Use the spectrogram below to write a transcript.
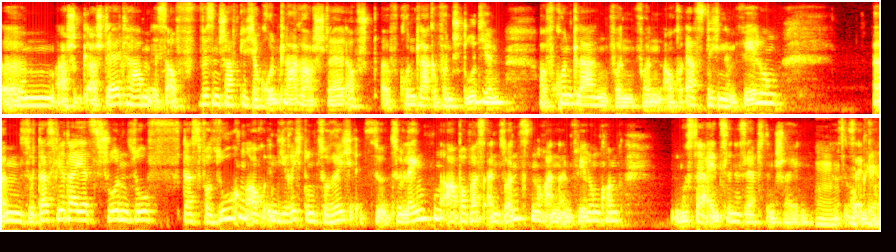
ähm, erstellt haben, ist auf wissenschaftlicher Grundlage erstellt, auf, auf Grundlage von Studien, auf Grundlagen von, von auch ärztlichen Empfehlungen. Ähm, so dass wir da jetzt schon so das versuchen, auch in die Richtung zu, zu, zu lenken. Aber was ansonsten noch an Empfehlungen kommt, muss der Einzelne selbst entscheiden. Mm, okay.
